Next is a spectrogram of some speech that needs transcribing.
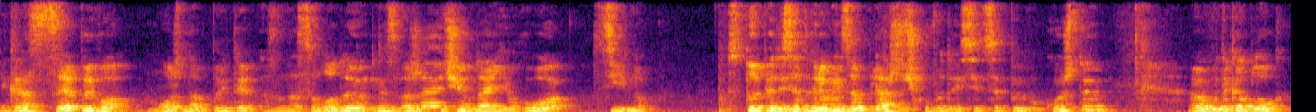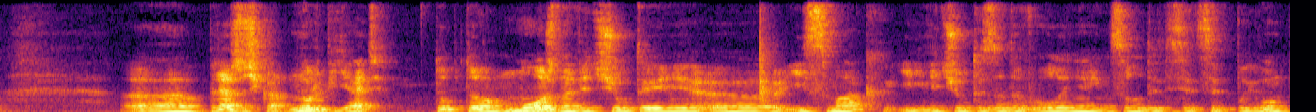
Якраз це пиво можна пити з насолодою, незважаючи на його ціну. 150 гривень за пляшечку в Одесі це пиво коштує е, в Никаблок. Е, Пляшечка 0,5. Тобто можна відчути е, і смак, і відчути задоволення, і насолодитися цим пивом.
